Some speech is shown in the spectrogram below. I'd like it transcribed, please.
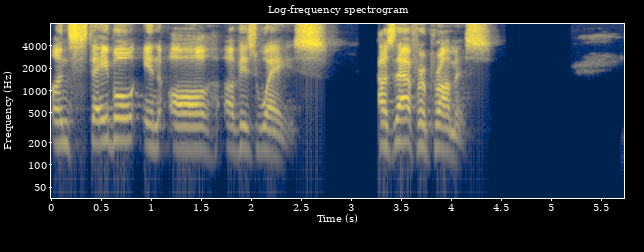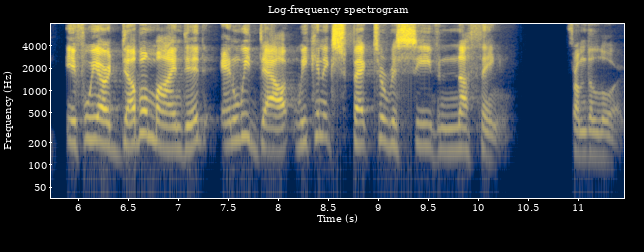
unstable in all of his ways. How's that for a promise? If we are double minded and we doubt, we can expect to receive nothing from the Lord.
